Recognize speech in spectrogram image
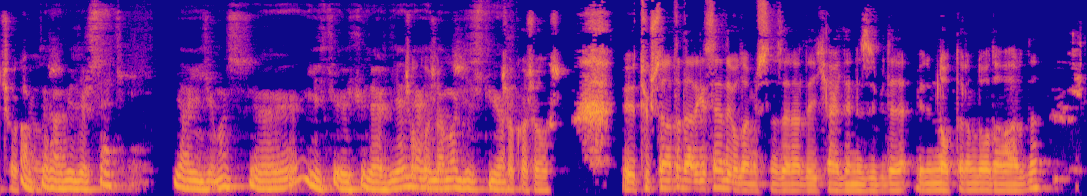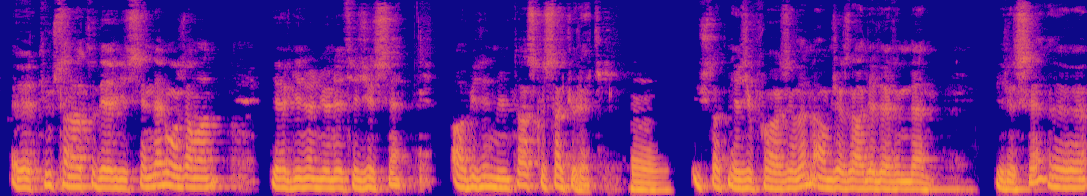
Çok aktarabilirsek yayıncımız e, ilk öyküler diye Çok yayınlamak istiyor. Çok hoş olur. E, Türk Sanatı Dergisi'ne de yollamışsınız herhalde hikayelerinizi. Bir de benim notlarımda o da vardı. Evet, Türk Sanatı Dergisi'nden o zaman derginin yöneticisi Abidin Mümtaz Kısakürek. Hmm. Üstad Necip Fazıl'ın amcazadelerinden birisi. Ee,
